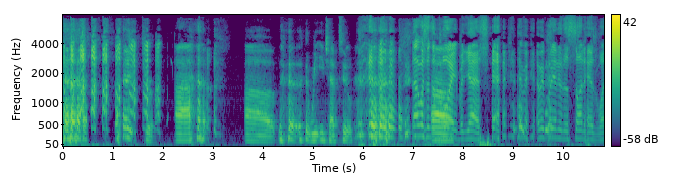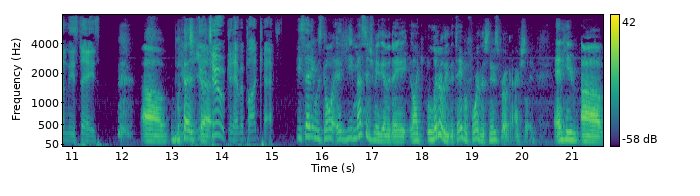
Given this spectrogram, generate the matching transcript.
true. Uh, uh, we each have two. that wasn't the uh, point, but yes, everybody under the sun has one these days. Um, but you, you uh, too can have a podcast. He said he was going. He messaged me the other day, like literally the day before this news broke, actually, and he uh,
